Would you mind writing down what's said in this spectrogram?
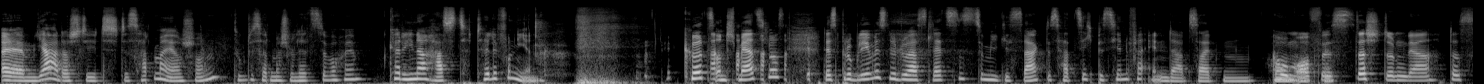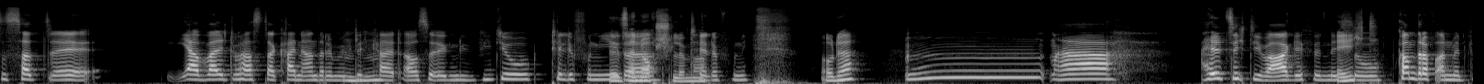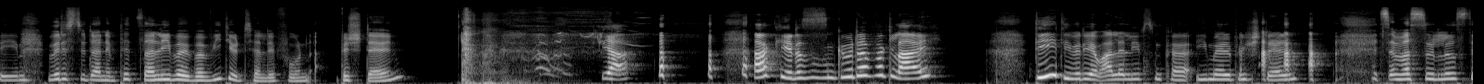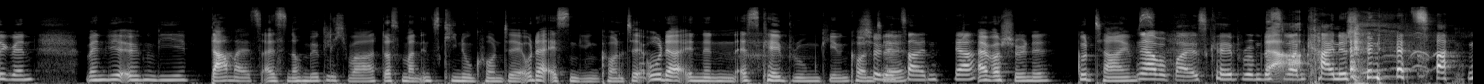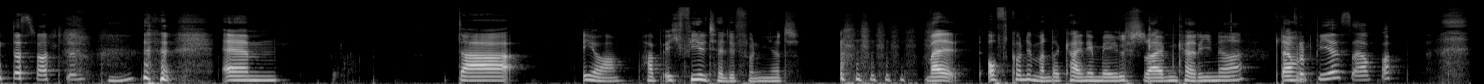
Ähm, ja, da steht, das hatten wir ja schon. Du, das hatten wir schon letzte Woche. Karina hasst telefonieren. Kurz und schmerzlos. Das Problem ist nur, du hast letztens zu mir gesagt, es hat sich ein bisschen verändert seit dem Homeoffice. Homeoffice. Das stimmt, ja. Das ist halt, äh, ja, weil du hast da keine andere Möglichkeit, außer irgendwie Videotelefonie Das ist ja noch schlimmer, Telefonie. oder? Mm, ah, hält sich die Waage, finde ich Echt? so. Kommt drauf an, mit wem. Würdest du deine Pizza lieber über Videotelefon bestellen? Ja. okay, das ist ein guter Vergleich. Die, die würde ich am allerliebsten per E-Mail bestellen. Ist immer so lustig, wenn, wenn wir irgendwie damals, als es noch möglich war, dass man ins Kino konnte oder essen gehen konnte oder in einen Escape Room gehen konnte. Schöne Zeiten, ja. Einfach schöne Good Times. Ja, wobei Escape Room, das waren keine schönen Zeiten. Das war schlimm. Ähm, da, ja, habe ich viel telefoniert. Weil oft konnte man da keine Mail schreiben, Karina. Probier's aber.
